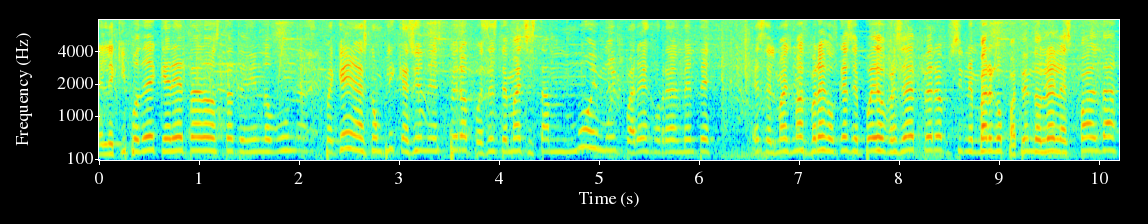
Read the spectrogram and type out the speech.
el equipo de Querétaro está teniendo unas pequeñas complicaciones, pero pues este match está muy muy parejo, realmente es el match más parejo que se puede ofrecer, pero sin embargo pateándole la espalda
